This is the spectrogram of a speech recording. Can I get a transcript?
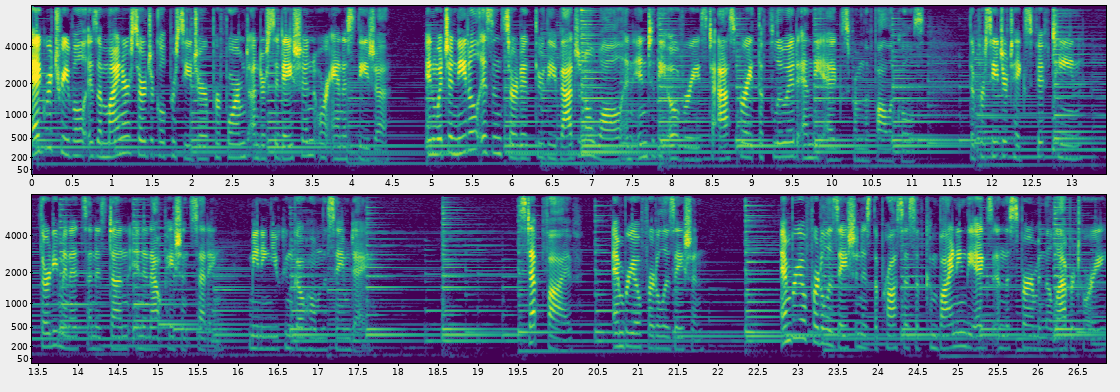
Egg retrieval is a minor surgical procedure performed under sedation or anesthesia, in which a needle is inserted through the vaginal wall and into the ovaries to aspirate the fluid and the eggs from the follicles. The procedure takes 15, 30 minutes and is done in an outpatient setting, meaning you can go home the same day. Step 5 Embryo fertilization. Fertilization is the process of combining the eggs and the sperm in the laboratory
